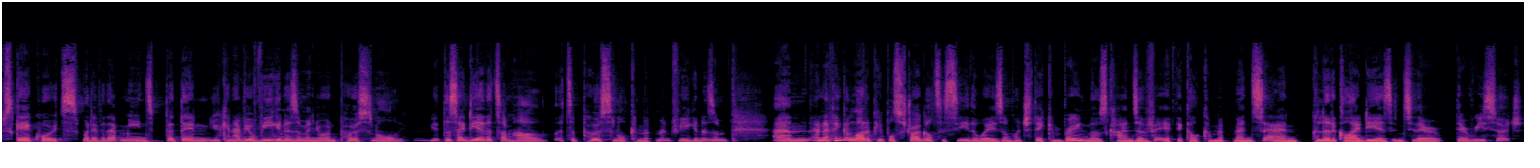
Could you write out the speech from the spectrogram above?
scare quotes, whatever that means. But then you can have your veganism and your own personal this idea that somehow it's a personal commitment, veganism. Um, and I think a lot of people struggle to see the ways in which they can bring those kinds of ethical commitments and political ideas into their their research.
